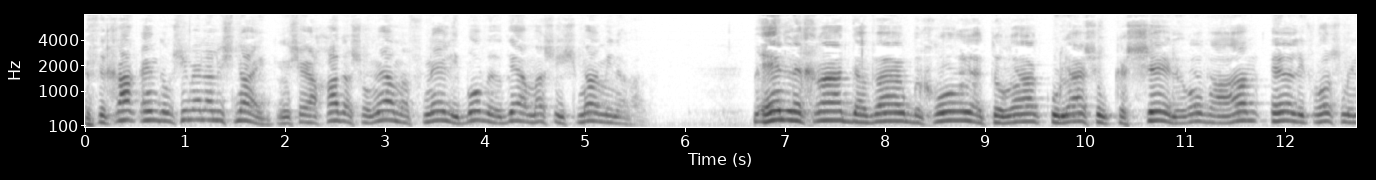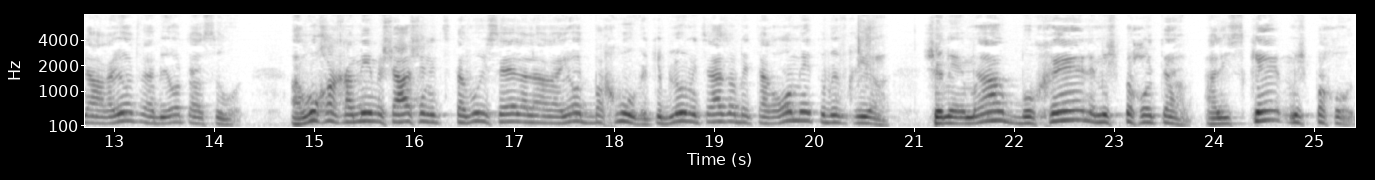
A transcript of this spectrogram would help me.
לפיכך אין דורשים אלא לשניים, כדי שאחד השומע מפנה ליבו ויודע מה שישמע מן הרב. ואין לך דבר בכל התורה כולה שהוא קשה לרוב העם, אלא לפרוש מן האריות והביאות האסורות. אמרו חכמים בשעה שנצטוו ישראל על האריות בחרו וקיבלו מצווה זו בתרעומת ובבחייה, שנאמר בוכה למשפחותיו, על עסקי משפחות.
